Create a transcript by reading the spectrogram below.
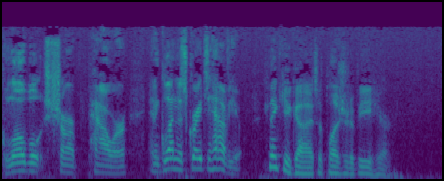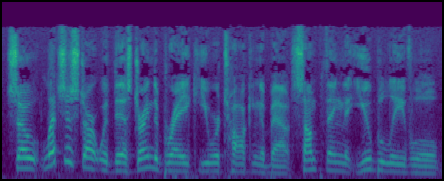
global sharp power. And Glenn, it's great to have you. Thank you, guys. A pleasure to be here. So let's just start with this. During the break, you were talking about something that you believe will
